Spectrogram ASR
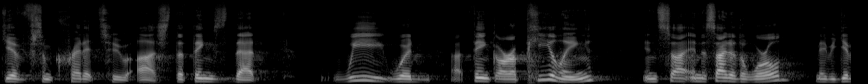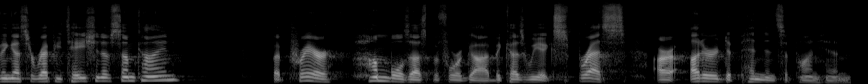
give some credit to us, the things that we would uh, think are appealing inside, in the sight of the world, maybe giving us a reputation of some kind. But prayer humbles us before God because we express our utter dependence upon Him.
